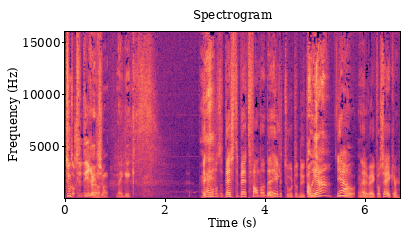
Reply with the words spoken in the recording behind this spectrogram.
Toet de direction, denk ik. Ik Hè? vond het het beste bed van de, de hele tour tot nu toe. Oh ja? Ja, Oh, ja. Nee, dat weet ik wel zeker.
